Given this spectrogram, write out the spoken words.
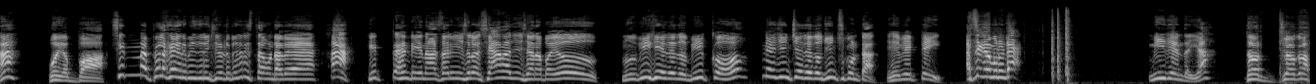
ఆ? ఓ అబ్బా చిన్న పిల్లకాయని బెదిరించినట్టు బెదిరిస్తా ఉండవే. ఆ, ఇట్టంటి నా సర్వీసులో శానా చేశానబ్బాయో నువ్వు బీకేదేదో బీక్కో నేను జించేదేదో జించుకుంటా. ఏ పెట్టేయి అసగమనుండా మీదేందయ్యా? దర్జాగా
